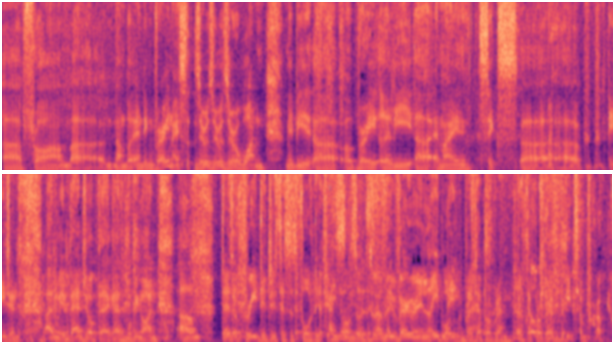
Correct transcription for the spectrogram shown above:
uh, from uh, number ending very nice 0001, maybe uh, a very early uh, MI6 uh, agent. Anyway, bad joke there, guys. Moving on. Um, There's a three digits. This is four digits. I know, so Yeah, this so is a like very very late one. be- beta program. Beta Okay, program. beta program.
